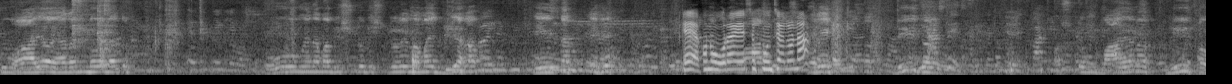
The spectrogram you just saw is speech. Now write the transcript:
शिवाय आरम्भवतु ॐ नमः विष्णु विष्णुरे नमः एतत् এ এখনো ওরা এসে পৌঁছালো না करे दीधौ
